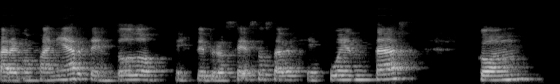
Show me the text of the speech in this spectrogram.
Para acompañarte en todo este proceso, sabes que cuentas con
